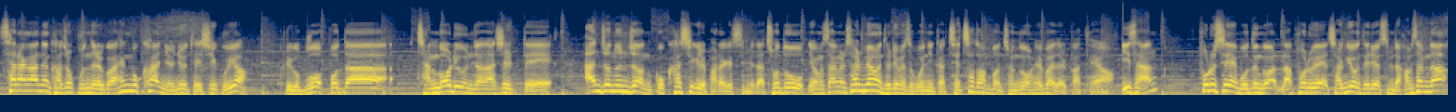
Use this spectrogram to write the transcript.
사랑하는 가족분들과 행복한 연휴 되시고요. 그리고 무엇보다 장거리 운전하실 때 안전운전 꼭 하시길 바라겠습니다. 저도 영상을 설명을 드리면서 보니까 제 차도 한번 점검을 해봐야 될 것 같아요. 이상 포르쉐의 모든 것 라포르의 장규영 대리였습니다. 감사합니다.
